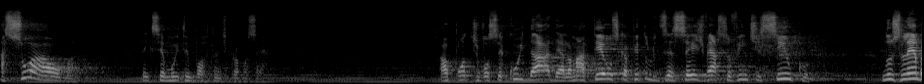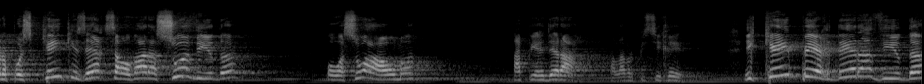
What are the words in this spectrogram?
A sua alma tem que ser muito importante para você. Ao ponto de você cuidar dela. Mateus capítulo 16, verso 25, nos lembra: pois quem quiser salvar a sua vida ou a sua alma, a perderá. Palavra psique. E quem perder a vida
